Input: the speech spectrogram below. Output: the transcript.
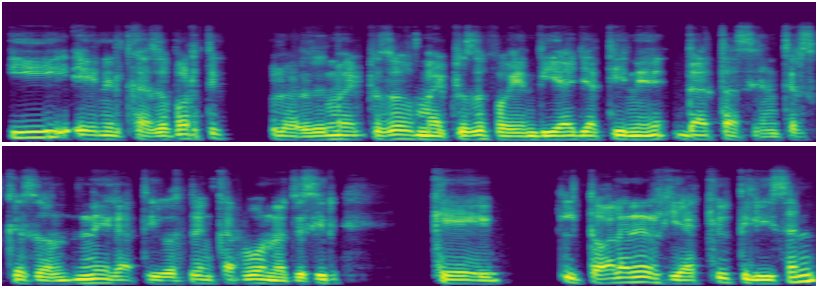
Y en el caso particular de Microsoft, Microsoft hoy en día ya tiene data centers que son negativos en carbono, es decir, que toda la energía que utilizan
